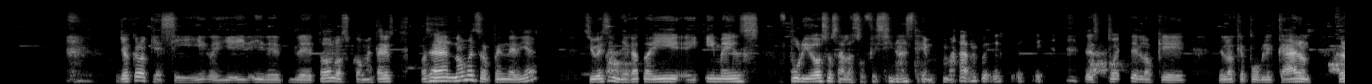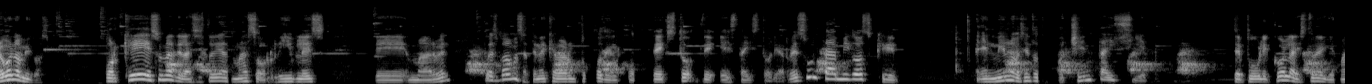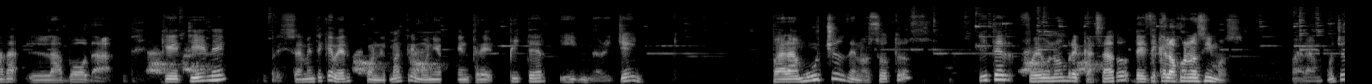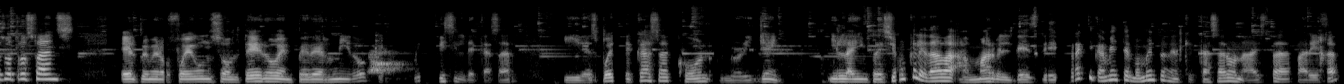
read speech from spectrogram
Yo creo que sí, y, de, todos los comentarios. O sea, no me sorprendería si hubiesen llegado ahí eh, emails furiosos a las oficinas de Marvel después de lo que de lo que publicaron. Pero bueno, amigos, ¿por qué es una de las historias más horribles de Marvel? Pues vamos a tener que hablar un poco del contexto de esta historia. Resulta, amigos, que en 1987 se publicó la historia llamada La Boda, que tiene precisamente que ver con el matrimonio entre Peter y Mary Jane. Para muchos de nosotros, Peter fue un hombre casado desde que lo conocimos. Para muchos otros fans, el primero fue un soltero empedernido que muy difícil de casar y después se casa con Mary Jane. Y la impresión que le daba a Marvel desde prácticamente el momento en el que casaron a esta pareja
